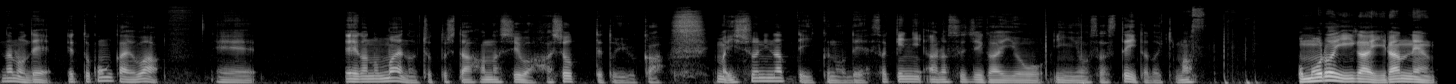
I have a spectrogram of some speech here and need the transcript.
なので、えっと、今回は、えー映画の前のちょっとした話ははしょってというか、まあ、一緒になっていくので先にあらすじ概要を引用させていただきます。おもろい以外いらんねん。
